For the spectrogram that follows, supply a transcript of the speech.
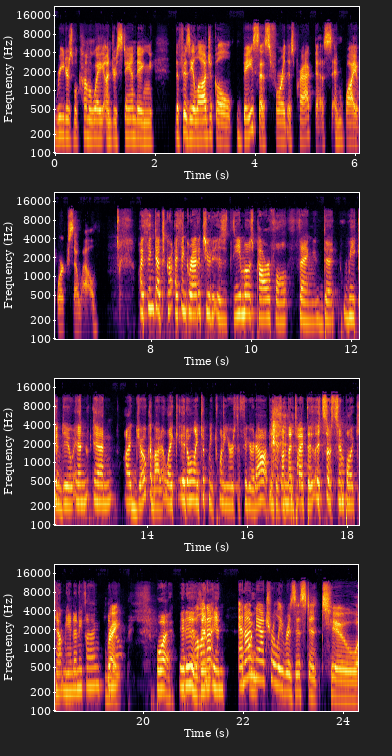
readers will come away understanding the physiological basis for this practice and why it works so well. I think that's I think gratitude is the most powerful thing that we can do and and I joke about it like it only took me 20 years to figure it out because I'm the type that it's so simple it can't mean anything. Right. Know? Boy, it is. Well, and, and, I, and and i'm naturally resistant to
